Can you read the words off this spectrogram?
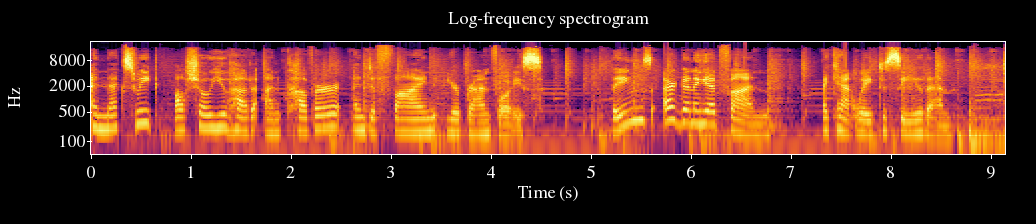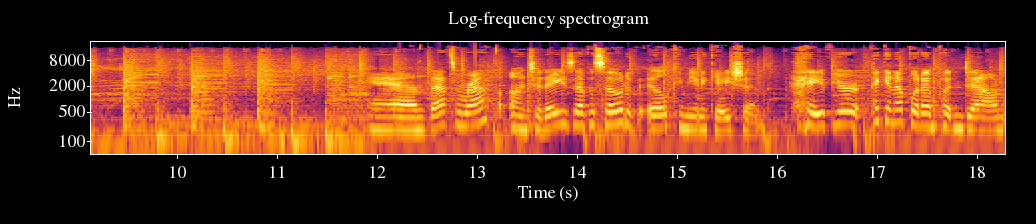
And next week, I'll show you how to uncover and define your brand voice. Things are going to get fun. I can't wait to see you then. And that's a wrap on today's episode of Ill Communication. Hey, if you're picking up what I'm putting down,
